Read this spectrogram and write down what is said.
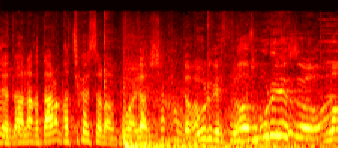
이게 야 나랑 나랑 같이 갈 사람 뭐야 나 시작한 거야? 나 모르겠어 나 모르겠어. 뭐야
